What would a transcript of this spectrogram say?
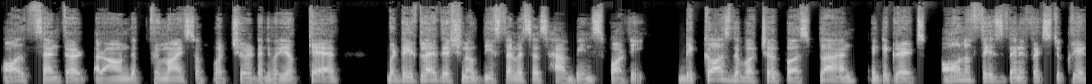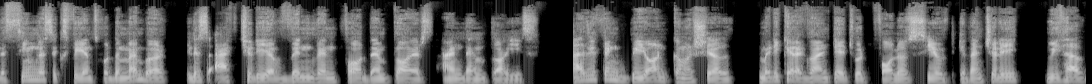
all centered around the premise of virtual delivery of care. But the utilization of these services have been spotty. Because the virtual first plan integrates all of these benefits to create a seamless experience for the member, it is actually a win-win for the employers and the employees. As you think beyond commercial, Medicare Advantage would follow suit eventually. We have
